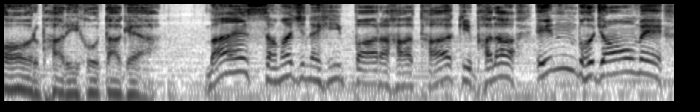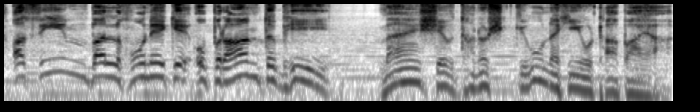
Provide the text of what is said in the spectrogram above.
और भारी होता गया। मैं समझ नहीं पा रहा था कि भला इन भुजाओं में असीम बल होने के उपरांत भी मैं शिव धनुष क्यों नहीं उठा पाया।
